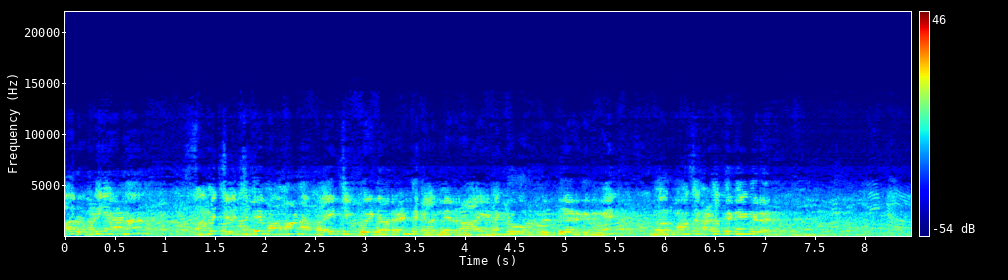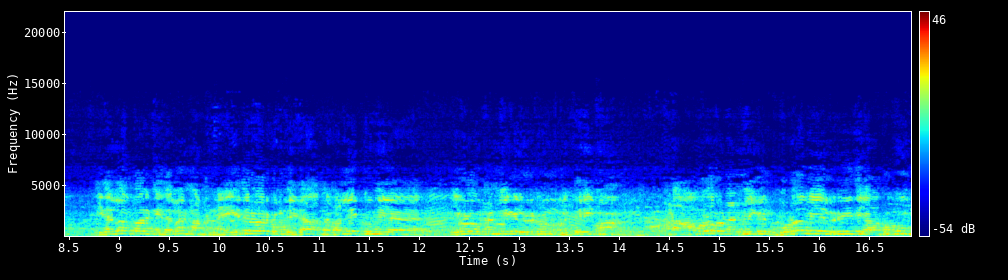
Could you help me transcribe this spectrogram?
ஆறு மணி ஆனா சமைச்சு வச்சுட்டு மாமா நான் பயிற்சிக்கு போயிட்டு வரேன்ட்டு கிளம்பிடுறான் எனக்கும் ஒரு திருப்தியா இருக்குதுங்க. இந்த ஒரு மாசம் நடத்துங்கிறாரு இதெல்லாம் பாருங்க இதெல்லாம் நம்ம எதிர்பார்க்க முடியுதா? அந்த வள்ளி கும்மியில இவ்வளவு நன்மைகள் இருக்குன்னு உங்களுக்கு தெரியுமா? ஆனா அவ்வளவு நன்மைகள் உளவியல் ரீதியாகவும்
